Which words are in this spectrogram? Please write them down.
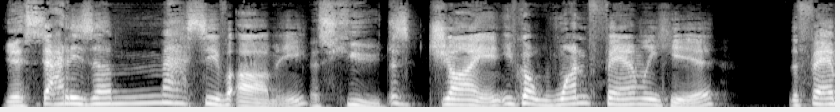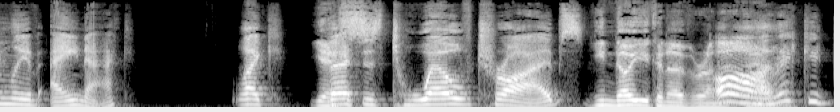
Yes, That is a massive army. that's huge. That's giant. You've got one family here, the family of Anak, like Yes. versus twelve tribes. you know you can overrun. that Oh, family. they could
